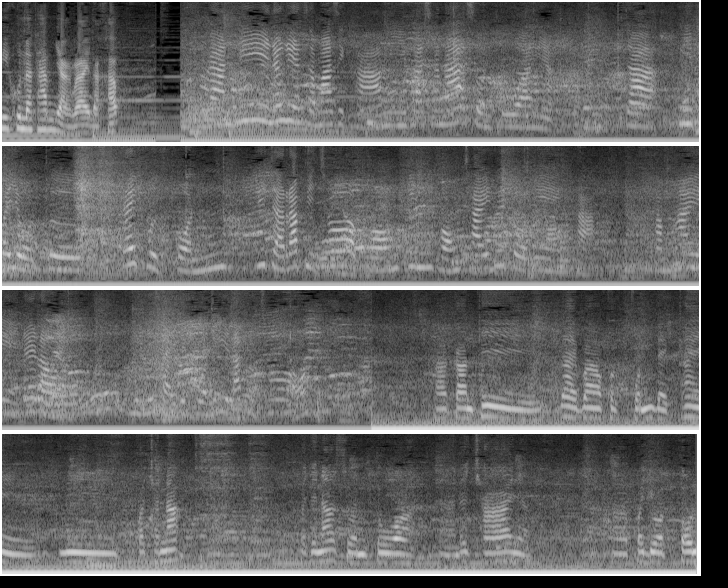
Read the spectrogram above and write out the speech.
มีคุณธรรมอย่างไรนะครับ เรียนสมาสิกขามีภาชนะส่วนตัวเนี่ยจะมีประโยชน์คือได้ฝึกฝนที่จะรับผิดชอบของกินของใช้ด้วยตัวเองค่ะทำให้ได้เรามีนิสัยเป็นคนที่รับผิดชอบอาการที่ได้มาฝึกฝนเด็กให้มีภาชนะภาชนะส่วนตัวได้ใช้เนี่ยประโยชน์ตน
